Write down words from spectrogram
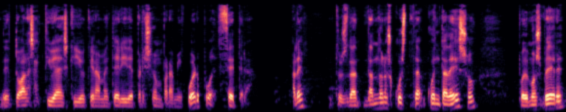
de todas las actividades que yo quiera meter y de presión para mi cuerpo, etcétera, ¿vale? Entonces, dándonos cuenta de eso, podemos ver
